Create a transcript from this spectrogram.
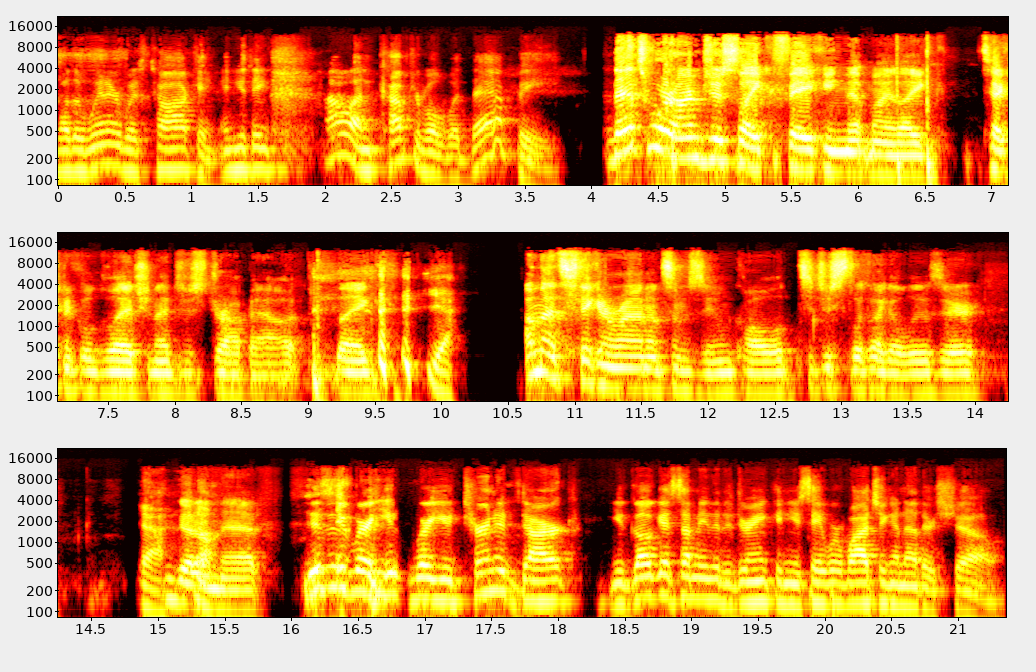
while the winner was talking, and you think, how uncomfortable would that be? That's where I'm just like faking that my like technical glitch and I just drop out. Like yeah, I'm not sticking around on some Zoom call to just look like a loser. yeah. I'm good No, on that. This is where you where you turn it dark, you go get something to drink, and you say, "We're watching another show."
